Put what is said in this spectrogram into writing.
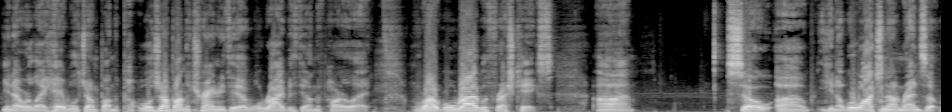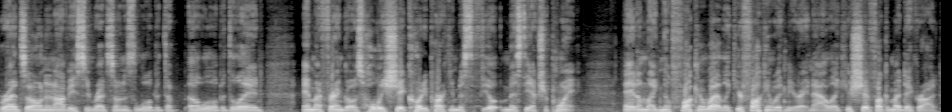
you know were like, "Hey, we'll jump on the we'll jump on the train with you. We'll ride with you on the parlay. We'll ride, we'll ride with fresh cakes." Uh, so uh, you know we're watching on red, Zo- red zone, and obviously red zone is a little bit de- a little bit delayed. And my friend goes, "Holy shit, Cody Parkey missed the field, missed the extra point." And I'm like, "No fucking way! Like you're fucking with me right now! Like you're shit fucking my dick rod!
